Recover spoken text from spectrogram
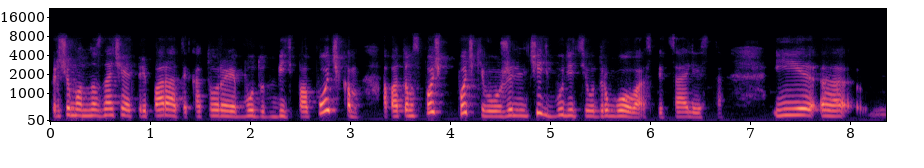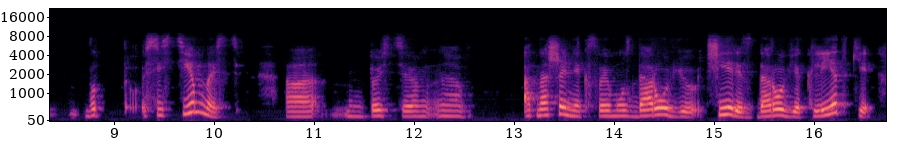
Причем он назначает препараты, которые будут бить по почкам, а потом с почки, почки вы уже лечить будете у другого специалиста. И э, вот системность, э, то есть э, отношение к своему здоровью через здоровье клетки –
